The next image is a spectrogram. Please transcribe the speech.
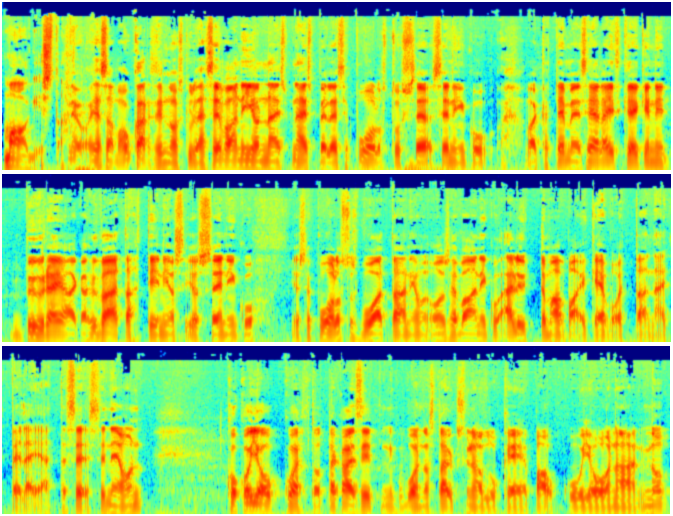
maagista. Joo, ja sama karsinnoissa, kyllähän se vaan niin on näissä, näissä peleissä se puolustus, se, se niinku, vaikka Teme siellä iskeekin niin pyyrejä aika hyvää tahtiin, jos, jos, se, niinku, jos se puolustus vuotaa, niin on, on se vaan niinku älyttömän vaikea voittaa näitä pelejä, että se, se ne on koko joukkue, totta kai siitä niin voi nostaa yksinä lukee, paukkuu Joonaan, no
